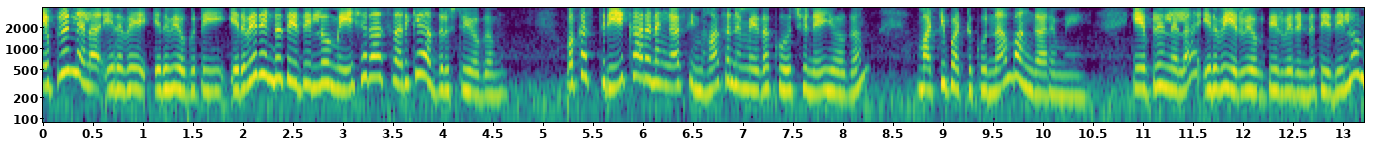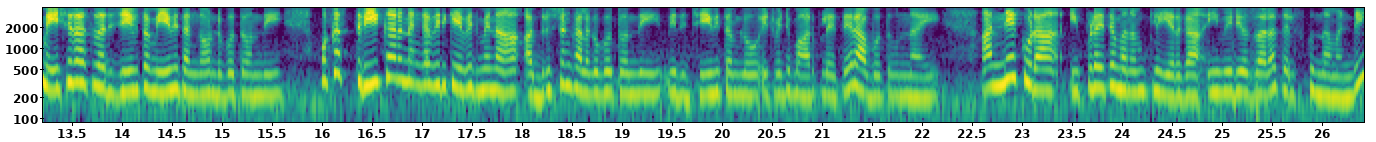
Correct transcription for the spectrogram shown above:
ఏప్రిల్ నెల ఇరవై ఇరవై ఒకటి ఇరవై రెండో తేదీల్లో మేషరాశి వారికి అదృష్టయోగం. ఒక స్త్రీ కారణంగా సింహాసనం మీద కూర్చునే యోగం మట్టి పట్టుకున్న బంగారమే. ఏప్రిల్ నెల ఇరవై ఇరవై ఒకటి ఇరవై రెండు తేదీలో మేషరాశి వారి జీవితం ఏ విధంగా ఉండబోతోంది? ఒక స్త్రీ కారణంగా వీరికి ఏ విధమైన అదృష్టం కలగబోతోంది? వీరి జీవితంలో ఎటువంటి మార్పులు అయితే రాబోతూ ఉన్నాయి? అన్నీ కూడా ఇప్పుడైతే మనం క్లియర్గా ఈ వీడియో ద్వారా తెలుసుకుందామండి.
